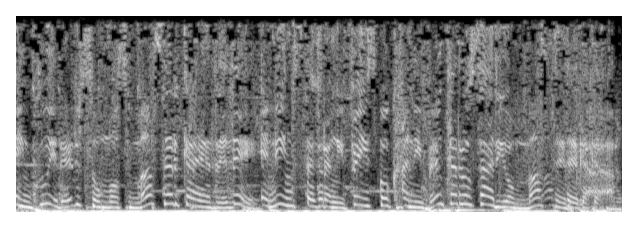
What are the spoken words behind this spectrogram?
En Twitter somos Más Cerca RD. En Instagram y Facebook a nivel carrosario Más Cerca.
